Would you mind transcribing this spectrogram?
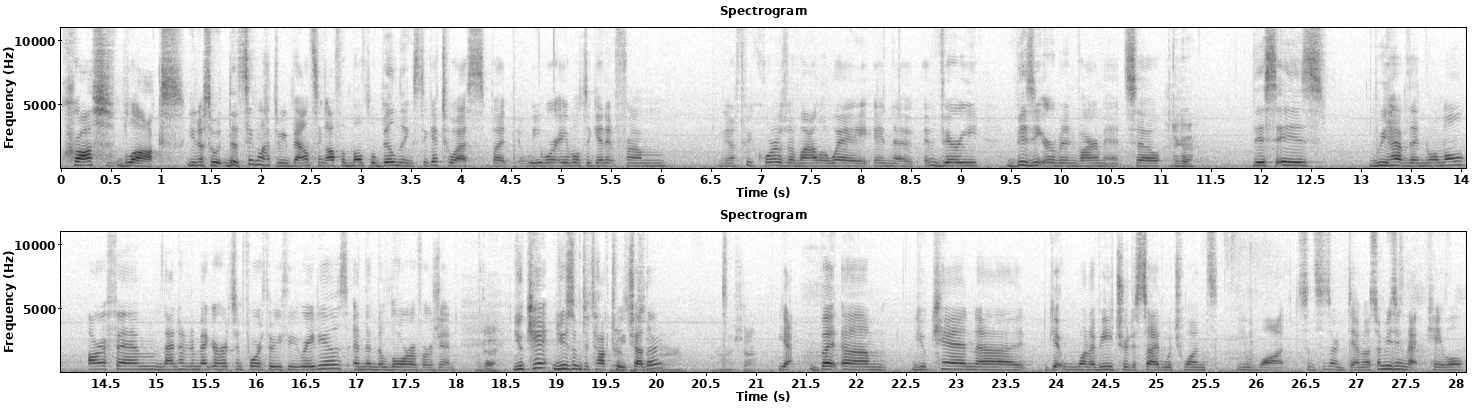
cross blocks, you know, so the signal had to be bouncing off of multiple buildings to get to us, but we were able to get it from, you know, three quarters of a mile away in a, a very busy urban environment. So Okay. this is, we have the normal RFM 900 megahertz and 433 radios, and then the LoRa version. Okay. You can't use them to talk to each other. Yeah, but um, you can uh, get one of each or decide which ones you want. So this is our demo. So I'm using that cable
